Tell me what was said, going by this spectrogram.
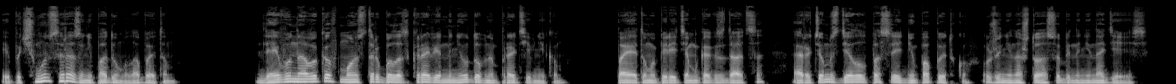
И почему он сразу не подумал об этом? Для его навыков монстр был откровенно неудобным противником. Поэтому перед тем, как сдаться, Артем сделал последнюю попытку, уже ни на что особенно не надеясь.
